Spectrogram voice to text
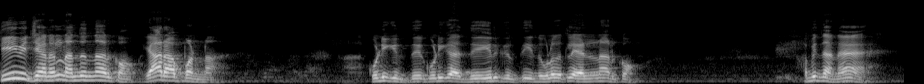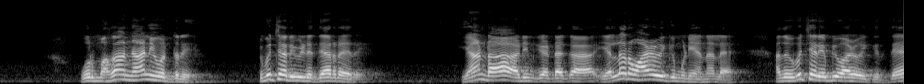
டிவி சேனல் நந்தன் தான் இருக்கும். யார் ஆஃப் பண்ணா? குடிக்கிறது குடிக்காது இருக்கிறது இந்த உலகத்தில் எல்லாம் இருக்கும். அப்படித்தானே? ஒரு மகா ஞானி ஒருத்தர் விபச்சாரி வீடை தேடுறாரு. ஏன்டா அப்படின்னு கேட்டாக்கா எல்லாரும் வாழ வைக்க முடியும் என்னால். அந்த விபச்சாரி எப்படி வாழ வைக்கிறது?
